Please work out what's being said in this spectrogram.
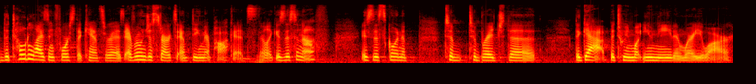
the totalizing force that cancer is. Everyone just starts emptying their pockets. They're like, "Is this enough? Is this going to to to bridge the the gap between what you need and where you are?"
